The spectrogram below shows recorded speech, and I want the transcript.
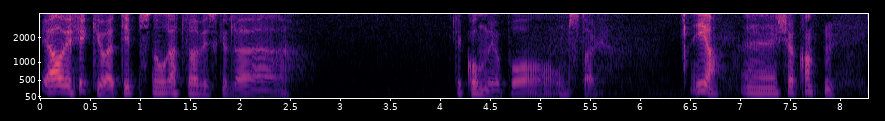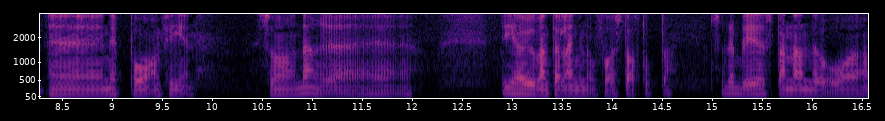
Ja, vi fikk jo et tips nå rett før vi skulle Det kommer jo på onsdag. Ja, eh, sjøkanten. Eh, ned på Amfien. Så der eh, De har jo venta lenge nå for å starte opp, da. Så det blir spennende å eh,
